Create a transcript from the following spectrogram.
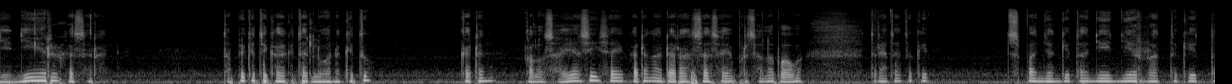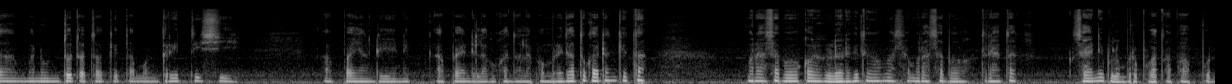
nyinyir kasaran. Tapi ketika kita di luar negeri itu kadang kalau saya sih saya kadang ada rasa saya bersalah bahwa ternyata itu kita, sepanjang kita nyinyir atau kita menuntut atau kita mengkritisi apa yang di apa yang dilakukan oleh pemerintah tuh kadang kita merasa bahwa kalau di luar negeri itu merasa bahwa ternyata saya ini belum berbuat apa pun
